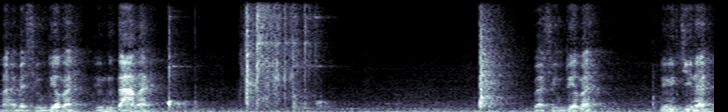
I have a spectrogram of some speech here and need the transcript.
Lại về xỉu tiếp này. Tiếng thứ 8 này. Về xỉu tiếp này. Tiếng thứ 9 này.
